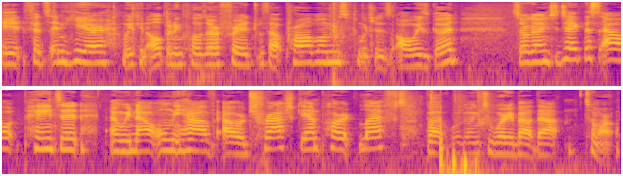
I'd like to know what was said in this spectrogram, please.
It fits in here. We can open and close our fridge without problems, which is always good. So we're going to take this out, paint it, and we now only have our trash can part left, but we're going to worry about that tomorrow.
